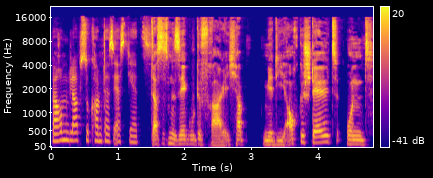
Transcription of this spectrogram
Warum glaubst du, kommt das erst jetzt? Das ist eine sehr gute Frage. Ich habe mir die auch gestellt und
